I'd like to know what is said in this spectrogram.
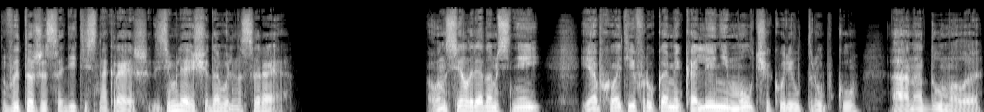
Вы тоже садитесь на краешек. Земля еще довольно сырая. Он сел рядом с ней и, обхватив руками колени, молча курил трубку, а она думала,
